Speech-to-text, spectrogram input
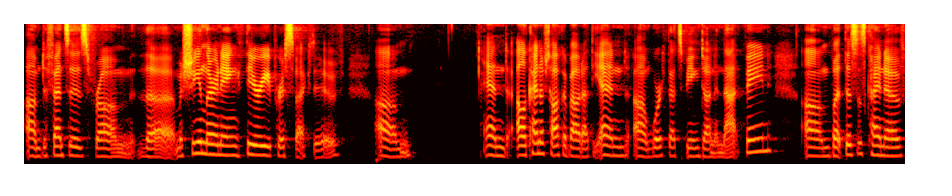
um, defenses from the machine learning theory perspective. Um, and I'll kind of talk about at the end uh, work that's being done in that vein. Um, but this is kind of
